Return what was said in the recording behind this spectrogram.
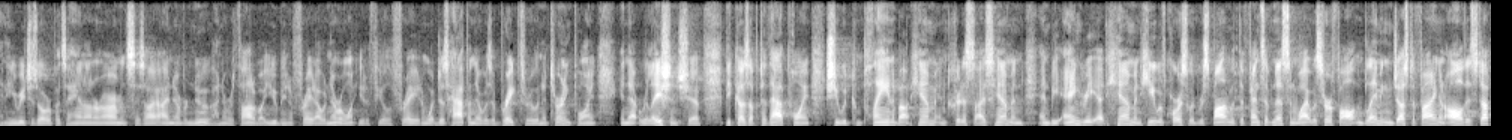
And he reaches over, puts a hand on her arm, and says, I, I never knew. I never thought about you being afraid. I would never want you to feel afraid. And what just happened there was a breakthrough and a turning point in that relationship because up to that point, she would complain about him and criticize him and, and be angry at him. And he, of course, would respond with defensiveness and why it was her fault and blaming and justifying and all this stuff.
